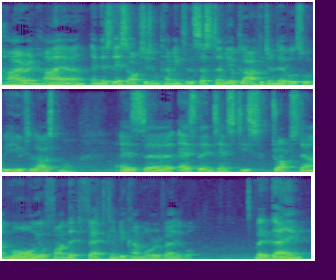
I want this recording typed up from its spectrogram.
higher and higher, and there's less oxygen coming to the system, your glycogen levels will be utilized more. As uh, as the intensity drops down more, you'll find that fat can become more available. But again,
